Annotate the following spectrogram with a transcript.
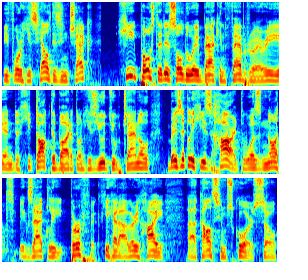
before his health is in check. He posted this all the way back in February and he talked about it on his YouTube channel. Basically, his heart was not exactly perfect. He had a very high uh, calcium score, so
